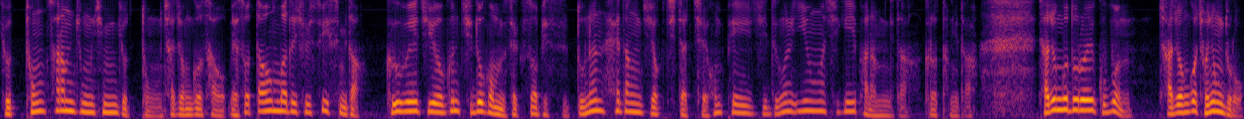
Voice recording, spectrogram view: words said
교통, 사람 중심 교통, 자전거 사업에서 다운받으실 수 있습니다. 그 외 지역은 지도 검색 서비스 또는 해당 지역 지자체 홈페이지 등을 이용하시기 바랍니다. 그렇답니다. 자전거 도로의 구분, 자전거 전용 도로,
